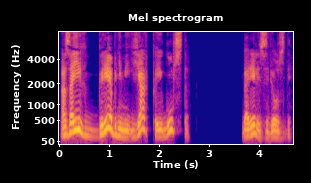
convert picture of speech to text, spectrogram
а за их гребнями ярко и густо горели звезды.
